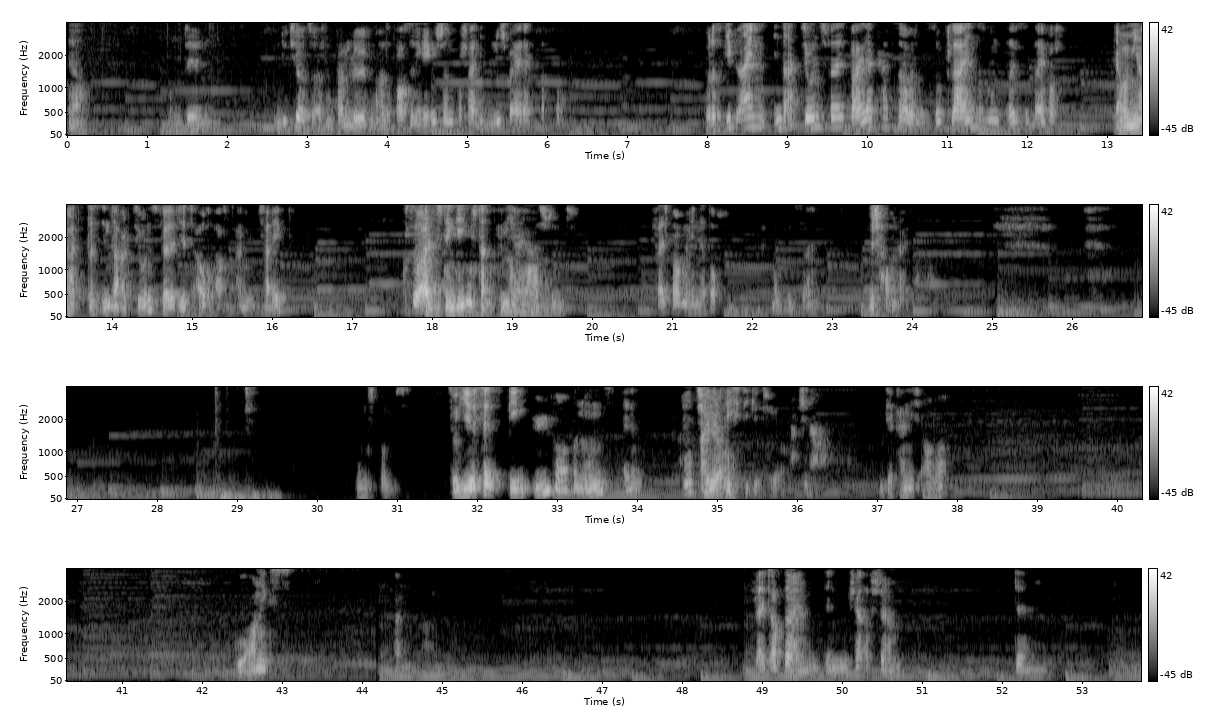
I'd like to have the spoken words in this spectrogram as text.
Ja. Um den. um die Tür zu öffnen beim Löwen. Also brauchst du den Gegenstand wahrscheinlich nicht bei der Katze. Oder es gibt ein Interaktionsfeld bei der Katze, aber das ist so klein, dass man das jetzt einfach. Ja, aber mir hat's das Interaktionsfeld jetzt auch erst angezeigt, Ach so, als ich den Gegenstand genommen Ja, ja, habe. das stimmt. Vielleicht brauchen wir ihn ja doch. Das kann natürlich sein. Wir schauen einfach Bums. So, hier ist jetzt gegenüber von uns eine, Eine Tür. eine richtige Tür. Ja, Genau. Mit der kann ich aber gar nichts anfangen. Vielleicht auch dein, den Sheriffstern. Denn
